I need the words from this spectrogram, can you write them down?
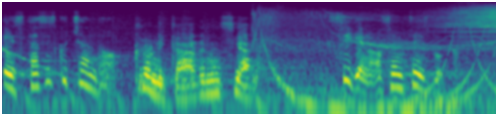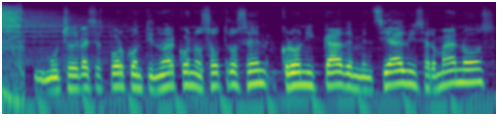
Estás escuchando Crónica Demencial. Síguenos en Facebook. Y muchas gracias por continuar con nosotros en Crónica Demencial, mis hermanos.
